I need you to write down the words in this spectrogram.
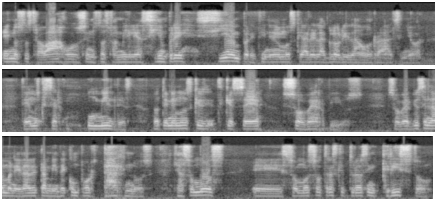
en nuestros trabajos, en nuestras familias, siempre, siempre tenemos que darle la gloria y la honra al Señor. Tenemos que ser humildes, no tenemos que, que ser soberbios. Soberbios en la manera de también de comportarnos. Ya somos, eh, somos otras criaturas en Cristo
